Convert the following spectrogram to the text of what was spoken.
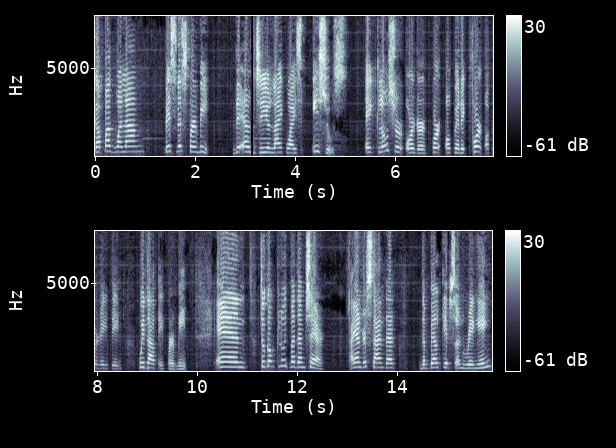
Kapag walang business permit, the LGU likewise issues a closure order for operate for operating without a permit. And to conclude, Madam Chair, I understand that the bell keeps on ringing.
